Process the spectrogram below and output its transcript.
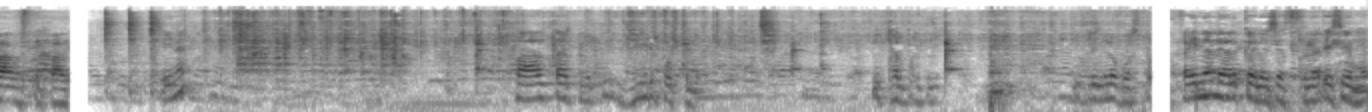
బాగా వస్తాయి పాలు. ఏనా పాలతాకులకి జీడిపప్పులు ఈ కలపడుతుంది ఇప్పుడు ఇందులో పోస్తాం. ఫైనల్ ఎలక్కాయలు వేసేస్తున్నారు వేసేమో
